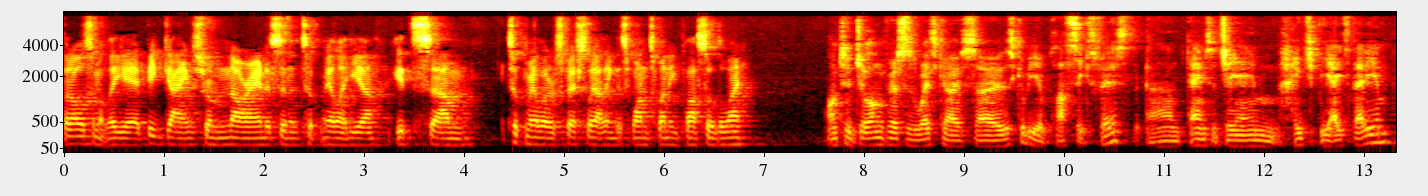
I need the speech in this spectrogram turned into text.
But ultimately, yeah, big games from Noah Anderson and Touk Miller here. It's um, Touk Miller especially, I think it's 120 plus all the way. On to Geelong versus West Coast. So this could be a plus six fest. Um, games at GMHBA Stadium.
